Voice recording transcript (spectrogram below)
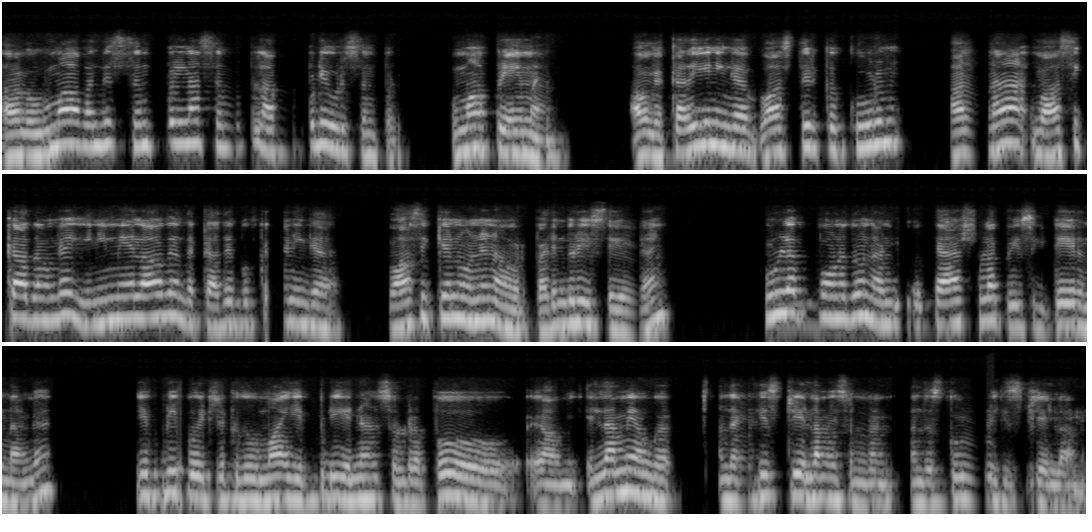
அவங்க உமா வந்து சிம்பிள்னா சிம்பிள் அப்படி ஒரு சிம்பிள் உமா பிரேமன். அவங்க கதையை நீங்க வாசித்திருக்க கூடும். ஆனா வாசிக்காதவங்க இனிமேலாவது அந்த கதை புக்கை நீங்க வாசிக்கணும்னு நான் ஒரு பரிந்துரை செய்யறேன் உள்ள போனதும் நல்ல கேஷுவலா பேசிக்கிட்டே இருந்தாங்க. எப்படி போயிட்டு இருக்குது உமா? எப்படி என்னன்னு சொல்றப்போ எல்லாமே அவங்க அந்த ஹிஸ்டரி எல்லாமே சொன்னாங்க. அந்த ஸ்கூல் ஹிஸ்டரி எல்லாமே.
